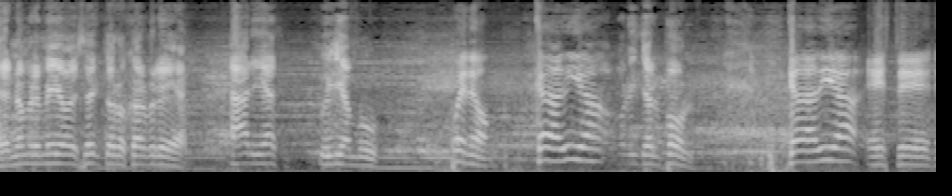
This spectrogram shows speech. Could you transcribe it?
El nombre mío es Héctor Oscar Brea. Arias William Bu. Bueno, cada día. Por Interpol. Cada día este,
